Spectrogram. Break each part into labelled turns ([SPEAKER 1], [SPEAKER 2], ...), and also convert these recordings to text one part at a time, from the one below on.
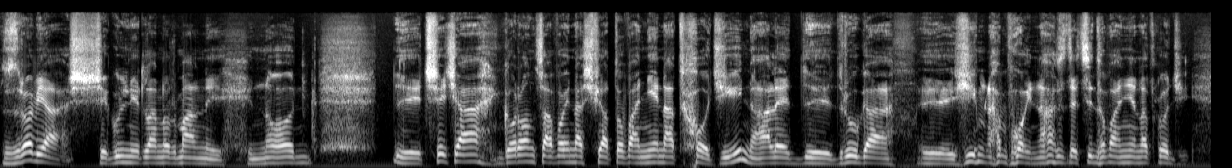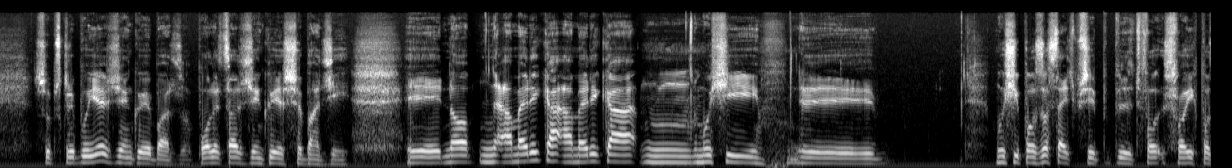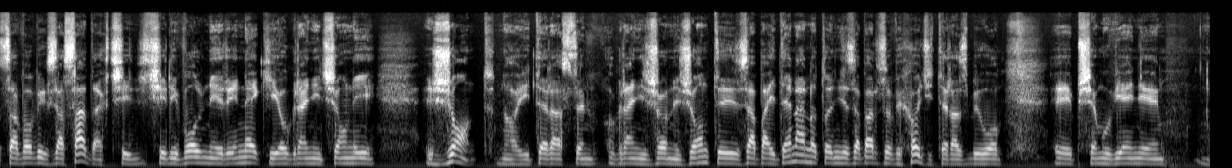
[SPEAKER 1] Zdrowia, szczególnie dla normalnych. No, y, trzecia gorąca wojna światowa nie nadchodzi, no ale y, druga y, zimna wojna zdecydowanie nadchodzi. Subskrybujesz? Dziękuję bardzo. Polecasz? Dziękuję jeszcze bardziej. No, Ameryka, Ameryka mm, musi musi pozostać przy swoich podstawowych zasadach, czyli, czyli wolny rynek i ograniczony rząd. No i teraz ten ograniczony rząd y, za Bidena, no to nie za bardzo wychodzi. Teraz było y, przemówienie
